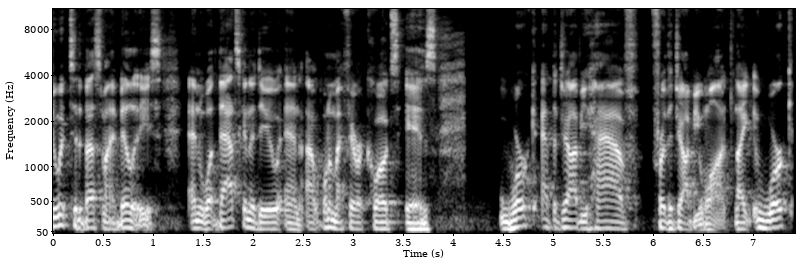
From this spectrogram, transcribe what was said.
do it to the best of my abilities. And what that's going to do, and uh, one of my favorite quotes is work at the job you have for the job you want. Like work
